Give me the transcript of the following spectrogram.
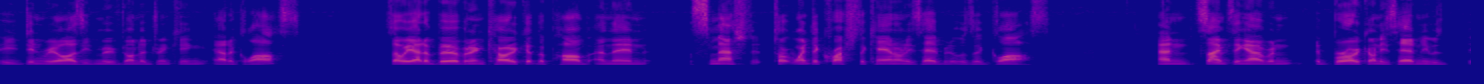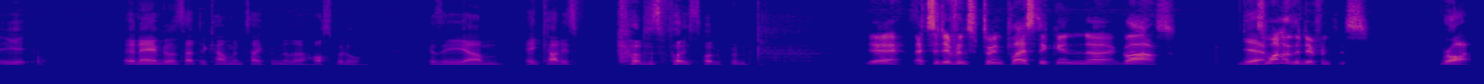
he didn't realize he'd moved on to drinking out of glass. So he had a bourbon and coke at the pub, and then smashed it. Went to crush the can on his head, but it was a glass. And same thing happened. It broke on his head, and he was. He, an ambulance had to come and take him to the hospital because he um he cut his cut his face open. yeah, that's the difference between plastic and uh, glass. Yeah. It's one of the differences. Right.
